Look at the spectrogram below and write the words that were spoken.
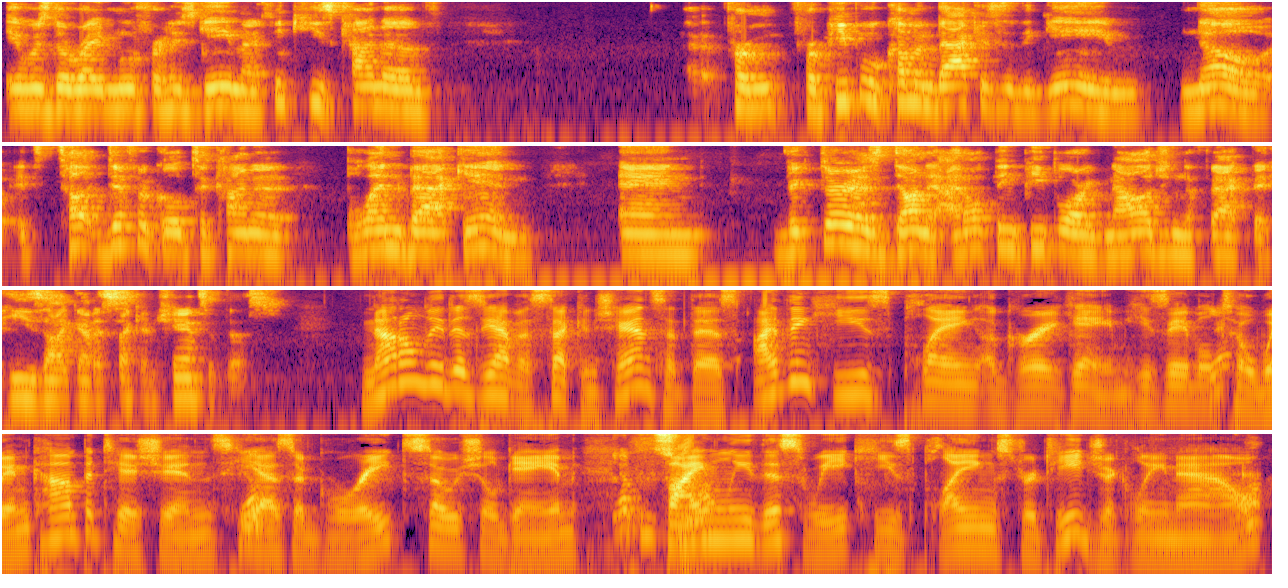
it was the right move for his game. And I think he's kind of for for people coming back into the game. No, it's t- difficult to kind of blend back in, and Victor has done it. I don't think people are acknowledging the fact that he's got a second chance at this. Not only does he have a second chance at this, I think he's playing a great game. He's able Yep. to win competitions. He Yep. has a great social game. Yep, Finally, this week, he's playing strategically now.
